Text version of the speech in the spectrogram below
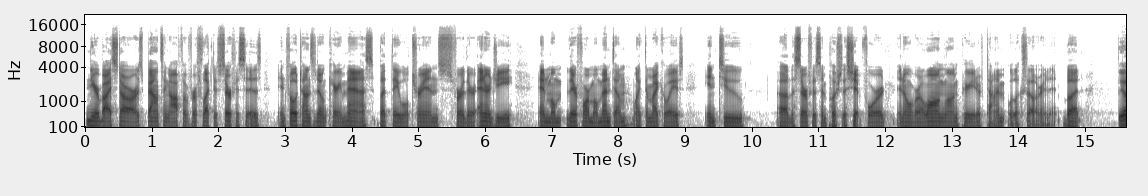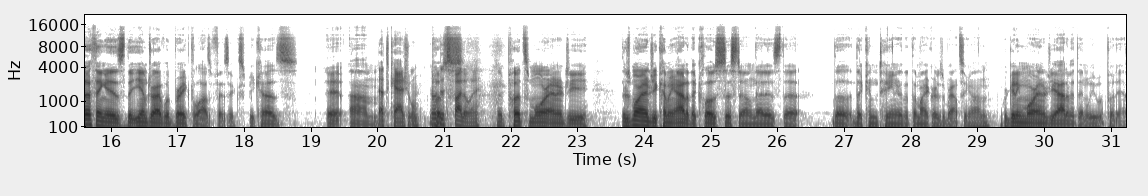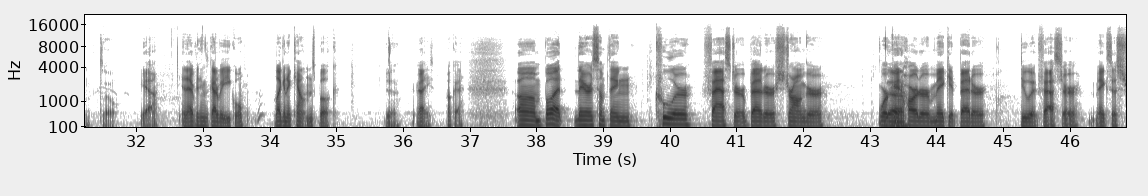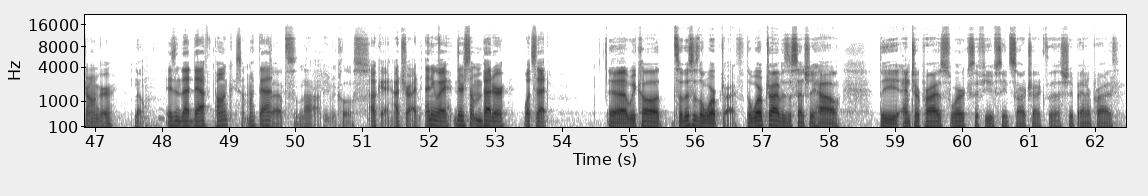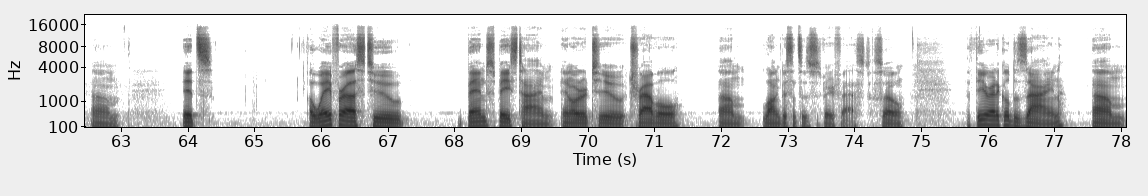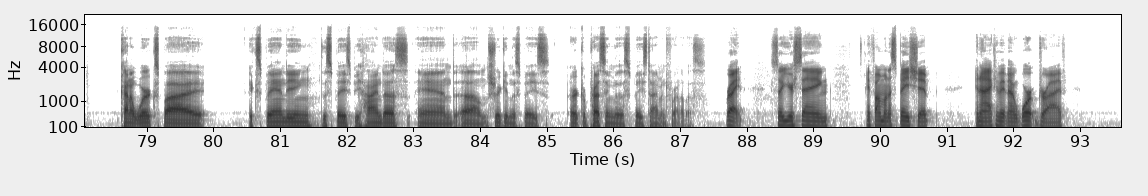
nearby stars bouncing off of reflective surfaces, and photons don't carry mass, but they will transfer their energy and mom- therefore momentum, like the microwaves, into uh, the surface and push the ship forward. And over a long, long period of time, it will accelerate it. But The other thing is the EM drive would break the laws of physics because it um that's casual. No, this by the way. it puts more energy. There's more energy coming out of the closed system that is the the the container that the microwaves are bouncing on. We're getting more energy out of it than we would put in. So Yeah. And everything's got to be equal, like an accountant's book. Yeah, Right. Okay. Um, but there's something cooler, faster, better, stronger. Work Yeah. it harder, make it better, do it faster, makes us stronger. No. Isn't that Daft Punk? Something like that? that's not even close. Okay, I tried. Anyway, there's something better. What's that? Uh, we call it. So this is the warp drive. The warp drive is essentially how the Enterprise works. If you've seen Star Trek, the ship Enterprise, um, it's a way for us to bend space time in order to travel um, long distances very fast. So the theoretical design um, kind of works by expanding the space behind us and um, shrinking the space or compressing the space time in front of us. Right. So you're saying if I'm on a spaceship and I activate my warp drive,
